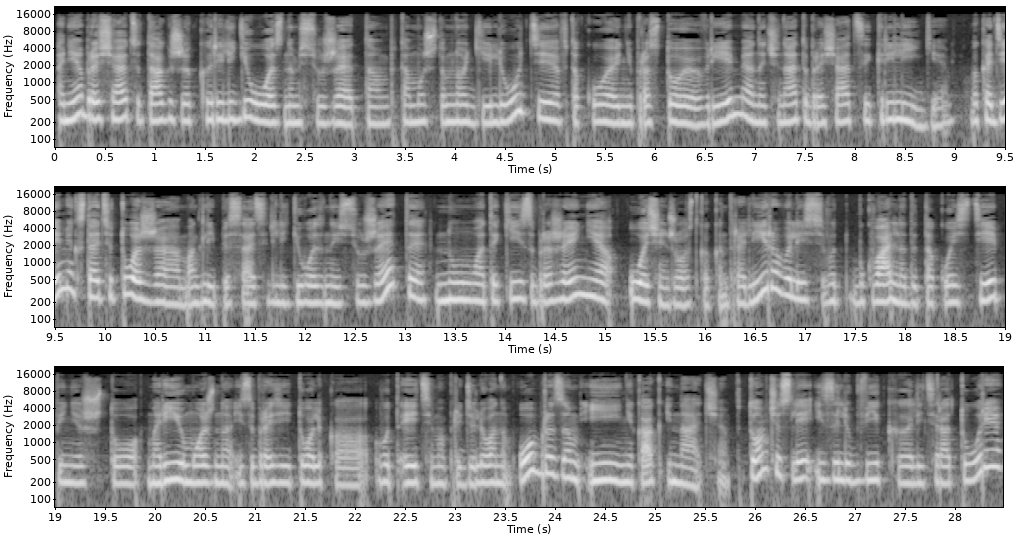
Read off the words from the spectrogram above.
Они обращаются также к религиозным сюжетам, потому что многие люди в такое непростое время начинают обращаться и к религии. В Академии, кстати, тоже могли писать религиозные сюжеты, но такие изображения очень жестко контролировались, вот буквально до такой степени, что Марию можно изобразить только вот этим определенным образом и никак иначе. В том числе из-за любви к литературе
